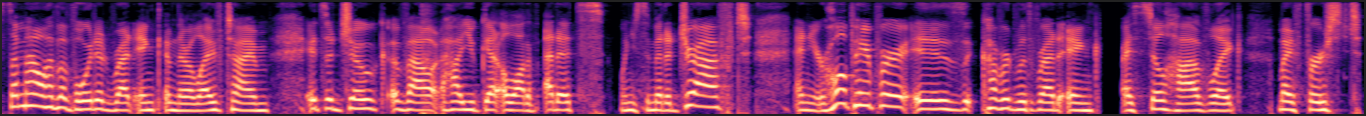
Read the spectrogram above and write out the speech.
somehow have avoided red ink in their lifetime, it's a joke about how you get a lot of edits when you submit a draft and your whole paper is covered with red ink. I still have like my first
